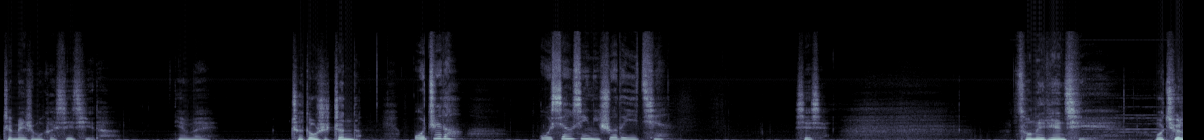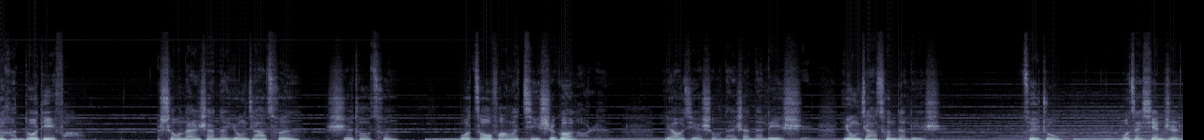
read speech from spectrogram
这没什么可稀奇的，因为这都是真的。我知道，我相信你说的一切。谢谢。从那天起，我去了很多地方：守南山的雍家村、石头村，我走访了几十个老人，了解守南山的历史、雍家村的历史，最终。我在县志里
